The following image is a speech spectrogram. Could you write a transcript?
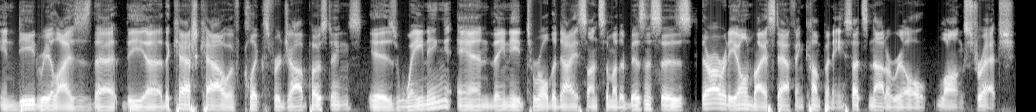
Indeed realizes that the uh, the cash cow of clicks for job postings is waning, and they need to roll the dice on some other businesses. They're already owned by a staffing company, so that's not a real long stretch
